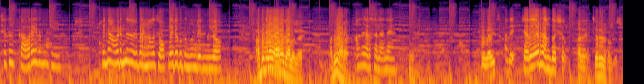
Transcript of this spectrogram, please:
പക്ഷെ ഇത് കവർ ചെയ്തെങ്കിൽ പിന്നെ അവിടുന്ന് ഒരു പെണ്ണൊക്കെ ചോക്ലേറ്റ് ഒക്കെ തിന്നുണ്ടിരുന്നല്ലോ അത് ഇവിടെ വേറെ കാലല്ലേ? അത് വേറെ. അത് വേറെ സ്ഥലല്ലേ? അതെ ചെറിയൊരു സന്തോഷം. അതെ ചെറിയൊരു സന്തോഷം.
